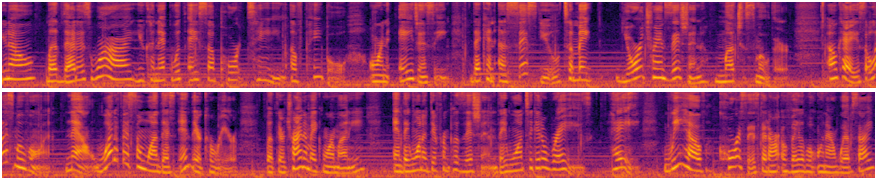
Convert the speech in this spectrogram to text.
you know, but that is why you connect with a support team of people or an agency that can assist you to make your transition much smoother. Okay, so let's move on. Now, what if it's someone that's in their career, but they're trying to make more money and they want a different position? They want to get a raise. Hey, we have courses that are available on our website.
